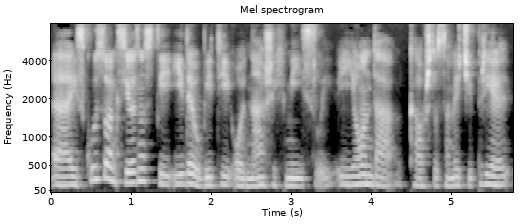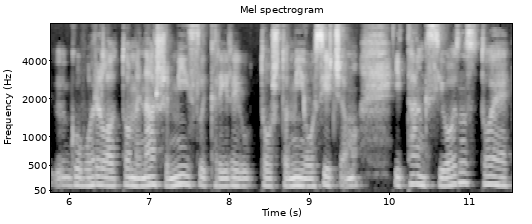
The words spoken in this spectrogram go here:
E, iskustvo anksioznosti ide u biti od naših misli. I onda, kao što sam već i prije govorila o tome, naše misli kreiraju to što mi osjećamo. I ta anksioznost to je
